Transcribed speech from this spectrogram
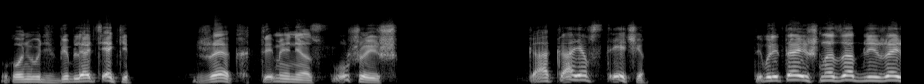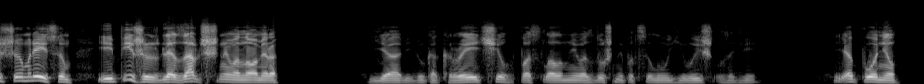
у кого-нибудь в библиотеке. Джек, ты меня слушаешь? Какая встреча? Ты вылетаешь назад ближайшим рейсом и пишешь для завтрашнего номера. Я видел, как Рэйчел послала мне воздушный поцелуй и вышел за дверь. Я понял.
